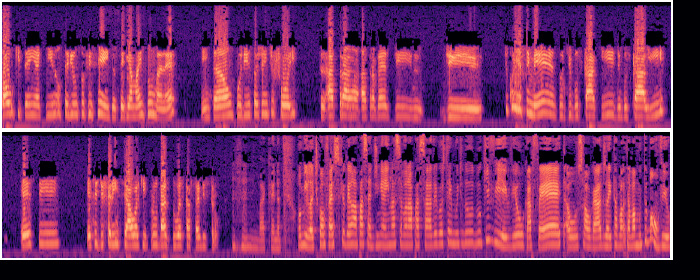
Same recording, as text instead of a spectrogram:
só o que tem aqui não seria o suficiente, seria mais uma, né? Então, por isso a gente foi, atra, através de, de, de, conhecimento, de buscar aqui, de buscar ali, esse, esse diferencial aqui para o das duas Café Bistrô. Uhum, bacana. Ô Mila, te confesso que eu dei uma passadinha aí na semana passada e gostei muito do, do que vi, viu? O café, os salgados aí tava, tava muito bom, viu?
